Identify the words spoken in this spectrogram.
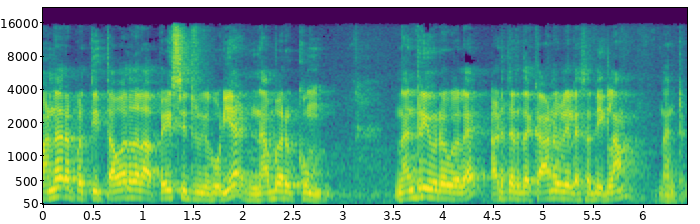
மன்னரை பற்றி தவறுதலாக பேசிகிட்டு இருக்கக்கூடிய நபருக்கும். நன்றி உறவுகளை. அடுத்தடுத்த காணொலியில் சந்திக்கலாம். நன்றி.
